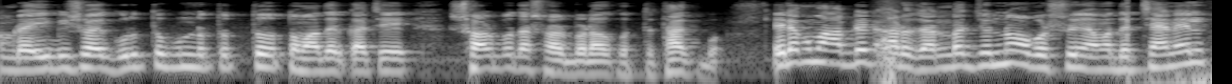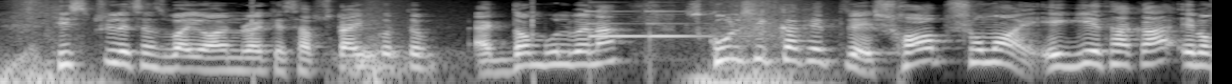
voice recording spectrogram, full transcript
আমরা এই বিষয়ে গুরুত্বপূর্ণ তথ্য তোমাদের কাছে সর্বদা সরবরাহ করতে থাকব। এরকম আপডেট আরও জানবার জন্য অবশ্যই আমাদের channel history lessons by Ayan রায়কে সাবস্ক্রাইব করতে একদম ভুলবে না। স্কুল শিক্ষাক্ষেত্রে সব সময় এগিয়ে থাকা এবং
